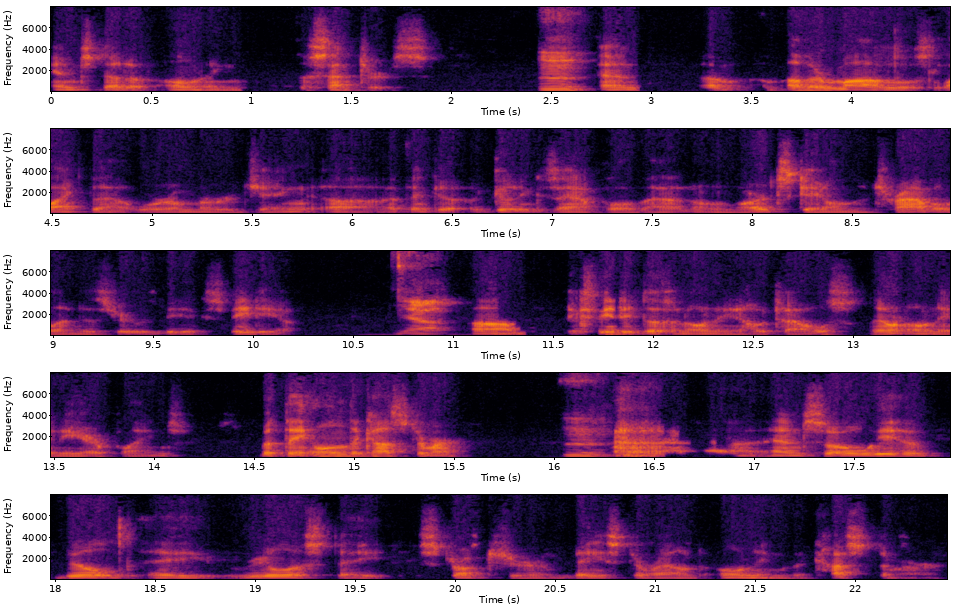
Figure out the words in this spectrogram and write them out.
instead of owning the centers. Mm. And other models like that were emerging. Uh, I think a, a, good example of that on a large scale in the travel industry would be Expedia. Yeah. Um, Expedia doesn't own any hotels, they don't own any airplanes, but they own the customer. Mm. Uh, and so we have built a real estate structure based around owning the customer.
